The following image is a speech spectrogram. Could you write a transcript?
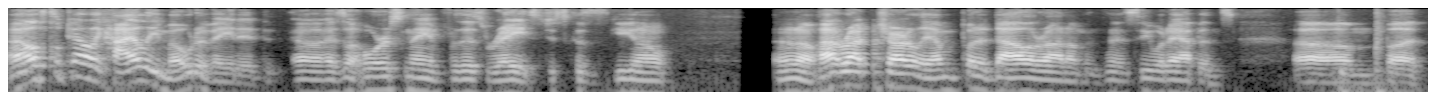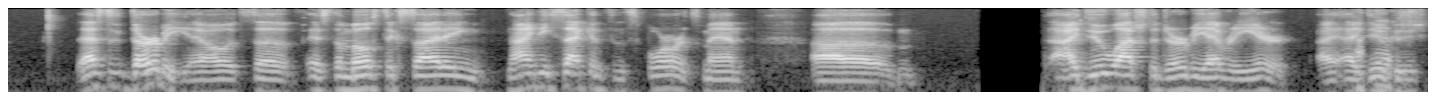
I also kind of like highly motivated uh, as a horse name for this race, just because you know, I don't know. Hot Rod Charlie. I'm gonna put a dollar on him and see what happens. Um, but that's the Derby. You know, it's the it's the most exciting 90 seconds in sports, man. Um, I do watch the Derby every year. I, I do because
